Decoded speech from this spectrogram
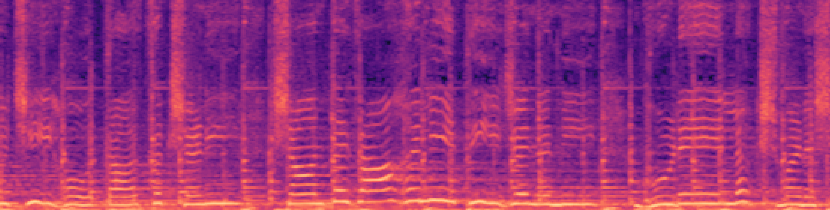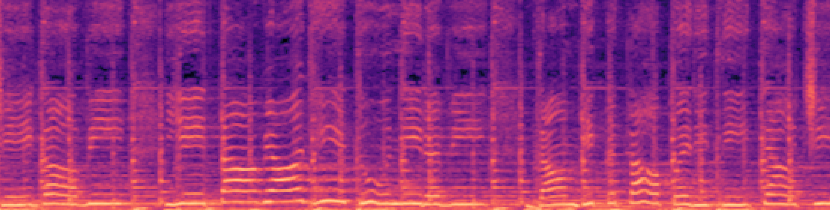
तुझी होताच क्षणी शांत जाहली ती जननी. घुडे लक्ष्मण शेगावी येता व्याधी तू निरवी. दांभिकता परिती त्याची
